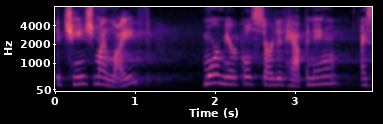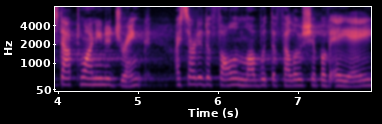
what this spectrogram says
it changed my life. More miracles started happening. I stopped wanting to drink. I started to fall in love with the fellowship of AA.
